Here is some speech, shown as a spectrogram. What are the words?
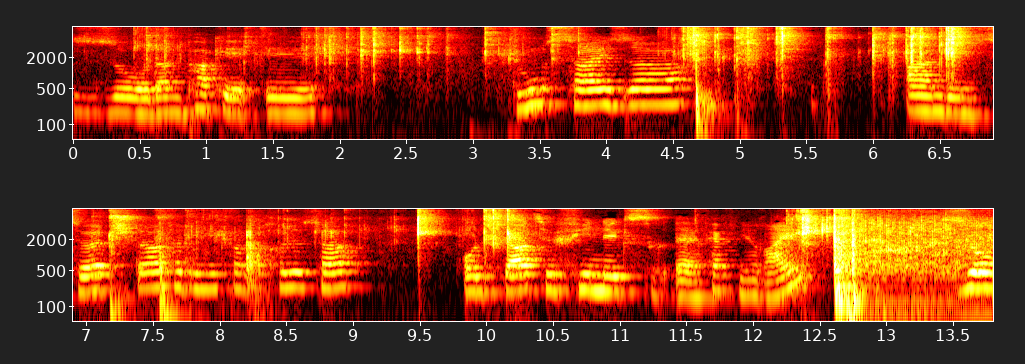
so, dann packe ich Doomsizer an den Search Starter, den ich von Achilles habe. Und starte Phoenix äh, Fafnir rein. So.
